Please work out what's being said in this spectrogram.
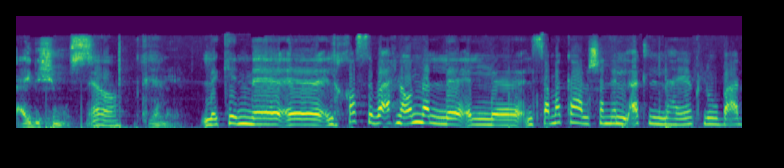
عيد الشموس آه. يوميا. لكن آه، آه، الخاص بقى إحنا قلنا ال- ال- السمكة علشان الأكل اللي هياكله بعد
